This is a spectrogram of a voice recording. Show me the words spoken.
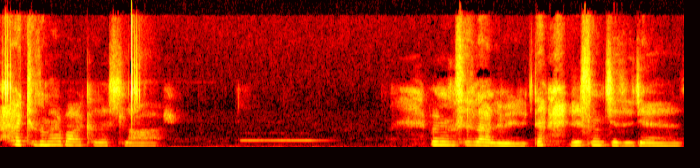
Herkese merhaba arkadaşlar. Bugün sizlerle birlikte resim çizeceğiz.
